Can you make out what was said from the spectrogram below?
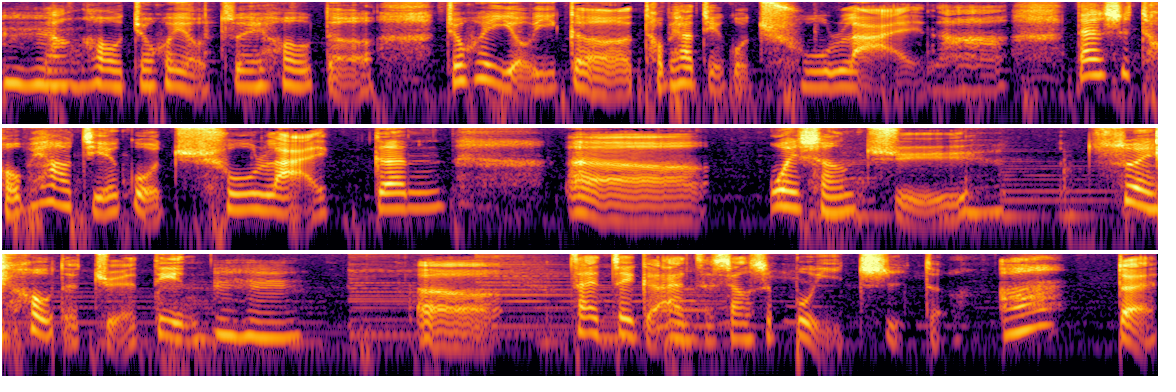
嗯，然后就会有最后的，就会有一个投票结果出来。那但是投票结果出来跟呃卫生局最后的决定，嗯哼，呃，在这个案子上是不一致的啊，对。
